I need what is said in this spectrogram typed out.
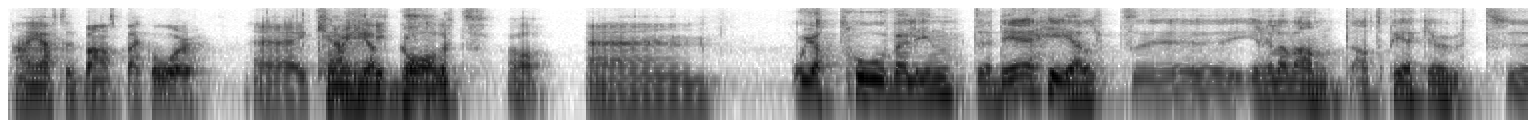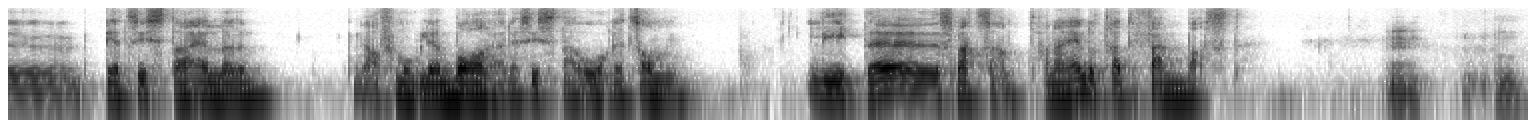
Han har ju haft ett bounce back år. Eh, som är kraftigt. helt galet. Ja. Eh, Och jag tror väl inte det är helt eh, irrelevant att peka ut eh, det sista eller ja, förmodligen bara det sista året som lite smärtsamt. Han är ändå 35 bast. mm.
